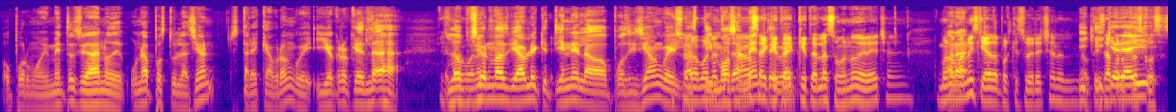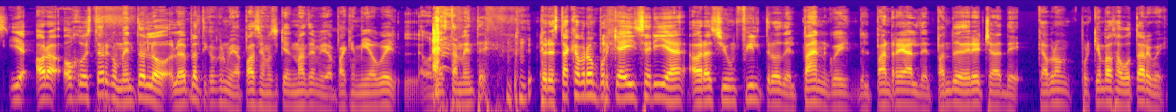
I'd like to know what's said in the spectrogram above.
o por Movimiento Ciudadano de una postulación, estaría cabrón, güey. Y yo creo que es la, Es es la opción buena- más viable que tiene la oposición, güey, Es tirada, O lastimosamente, sea, quitarle su mano derecha. Bueno, Ahora- mano izquierda, porque su derecha la Y, utiliza otras ahí, cosas. y ahora, ojo, este argumento lo, lo he platicado con mi papá, se me hace que es más de mi papá que mío, güey, honestamente. Pero está cabrón porque ahí sería, ahora sí, un filtro del pan, güey, del pan real, del pan de derecha, de, cabrón, ¿por quién vas a votar, güey?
